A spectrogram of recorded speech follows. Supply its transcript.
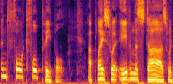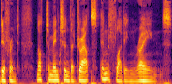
and thoughtful people, a place where even the stars were different, not to mention the droughts and flooding rains.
